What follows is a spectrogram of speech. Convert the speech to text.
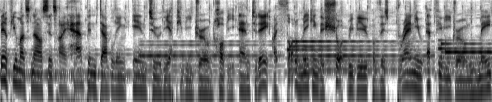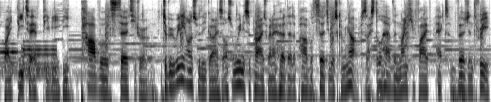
been a few months now since I have been dabbling into the FPV drone hobby and today I thought of making this short review of this brand new FPV drone made by Beta FPV, the Pavo 30 drone. To be really honest with you guys, I was really surprised when I heard that the Pavo 30 was coming out because I still have the 95X version 3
